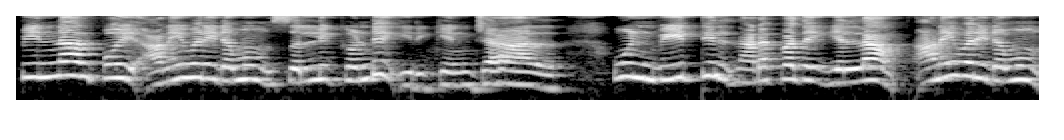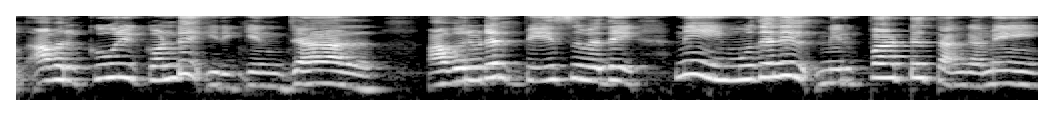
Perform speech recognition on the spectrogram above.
பின்னால் போய் அனைவரிடமும் சொல்லிக்கொண்டு இருக்கின்றாள். உன் வீட்டில் நடப்பதை எல்லாம் அனைவரிடமும் அவர் கூறிக்கொண்டு இருக்கின்றாள். அவருடன் பேசுவதை நீ முதலில் நிற்பாட்டு தங்கமே.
